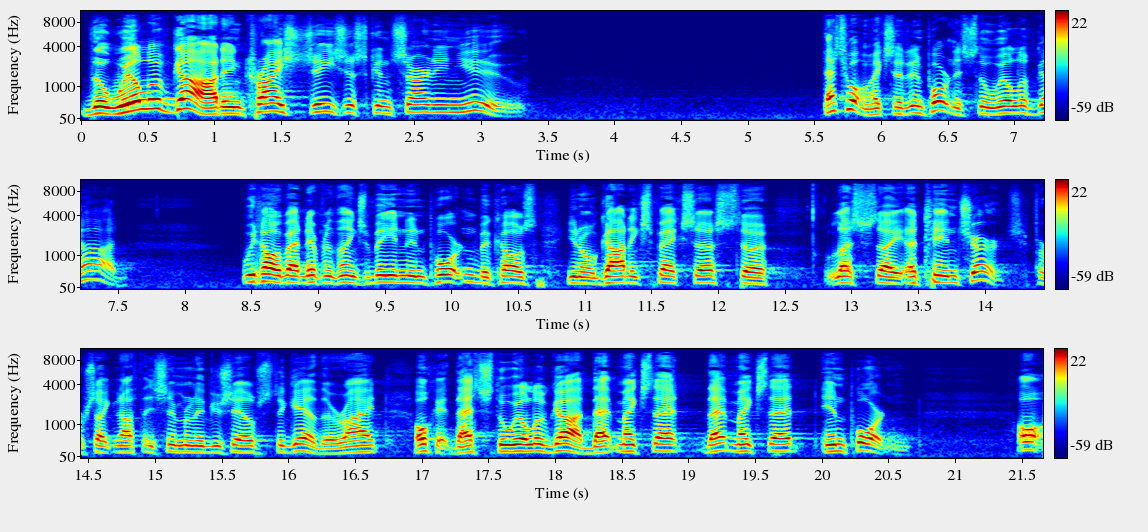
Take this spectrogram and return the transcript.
the will of God in Christ Jesus concerning you. That's what makes it important. It's the will of God. We talk about different things being important because, you know, God expects us to let's say, attend church. Forsake not the assembly of yourselves together, right? Okay, that's the will of God. That makes that, that, makes that important. Or,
